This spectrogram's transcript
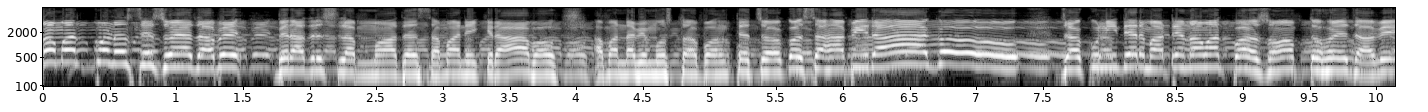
নামাজ পড়া শেষ হয়ে যাবে বেরাদ ইসলাম মুআদ্দাস সামানিক রাব আমার নবী মুস্তাফা বলতে চোখ সাহাবীরা গো, যখন ঈদের মাঠে নামাজ পড়া সমাপ্ত হয়ে যাবে,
